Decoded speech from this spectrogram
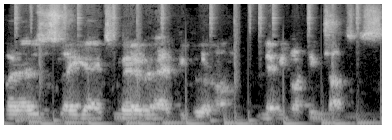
But I was just like, "Yeah, it's better when I have people around. Let me not take chances."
